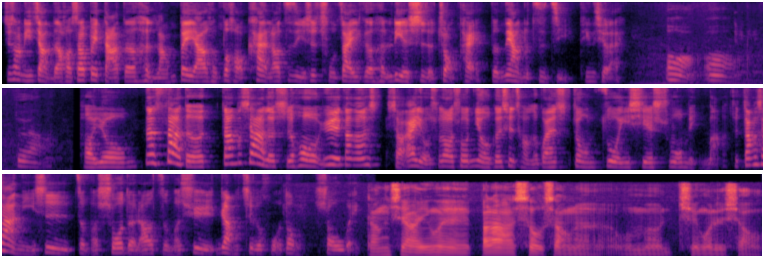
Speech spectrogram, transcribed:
就像你讲的，好像被打得很狼狈啊，很不好看，然后自己是处在一个很劣势的状态的那样的自己，听起来。嗯嗯，对啊，好哟，那萨德当下的时候，因为刚刚小爱有说到说你有跟现场的观众做一些说明嘛，就当下你是怎么说的，然后怎么去让这个活动收尾？当下因为巴拉受伤了，我们请我的小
